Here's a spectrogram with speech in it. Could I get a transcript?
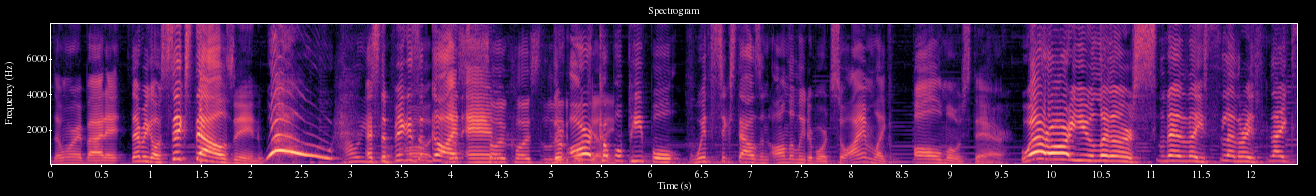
Don't worry about it. There we go. 6,000. Woo! How are That's the biggest I've gotten. And so close to the there are a Jelly. couple people with 6,000 on the leaderboard. So I am like almost there. Where are you, little slithery, slithery snakes?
